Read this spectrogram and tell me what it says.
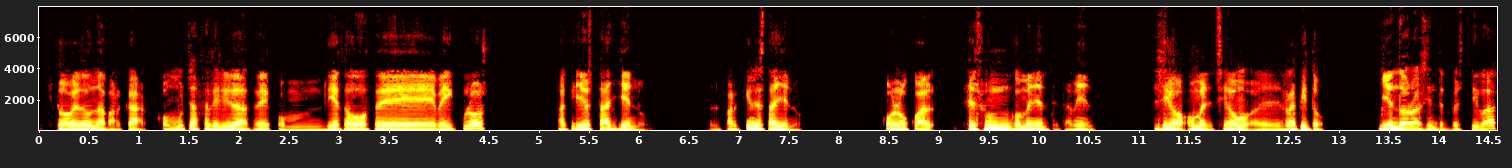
y no haber dónde aparcar. Con mucha facilidad, ¿eh? con 10 o 12 vehículos, aquello está lleno. El parking está lleno. Con lo cual es un inconveniente también. Si, hombre, si, eh, repito, viendo horas intempestivas,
